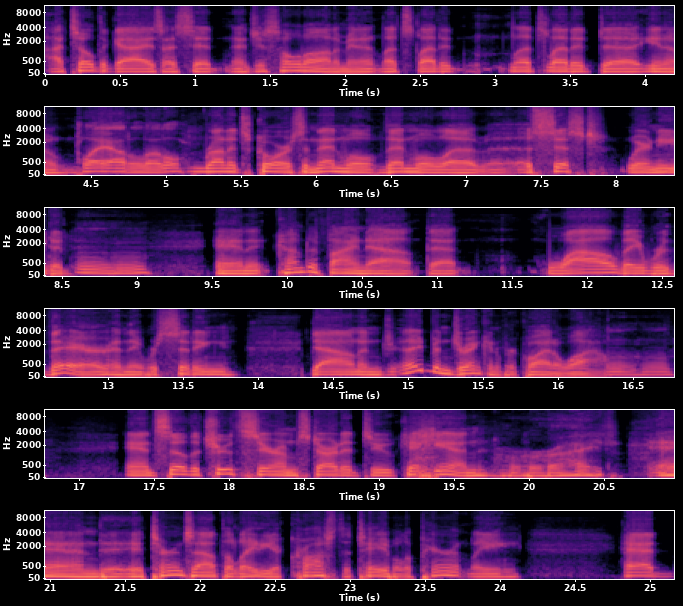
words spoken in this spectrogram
I told the guys, I said, now just hold on a minute. Let's let it, let's let it, uh, you know, Play out a little. run its course, and then we'll then we'll uh, assist where needed. Mm-hmm. And it come to find out that while they were there and they were sitting down and they'd been drinking for quite a while, Mm-hmm. And so the truth serum started to kick in, Right. and it turns out the lady across the table apparently had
